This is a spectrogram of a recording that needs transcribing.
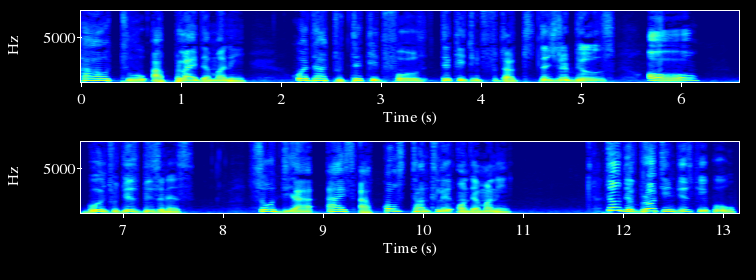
how to apply the money, whether to take it for take it for treasury bills or go into this business. So their eyes are constantly on the money. So they brought in these people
